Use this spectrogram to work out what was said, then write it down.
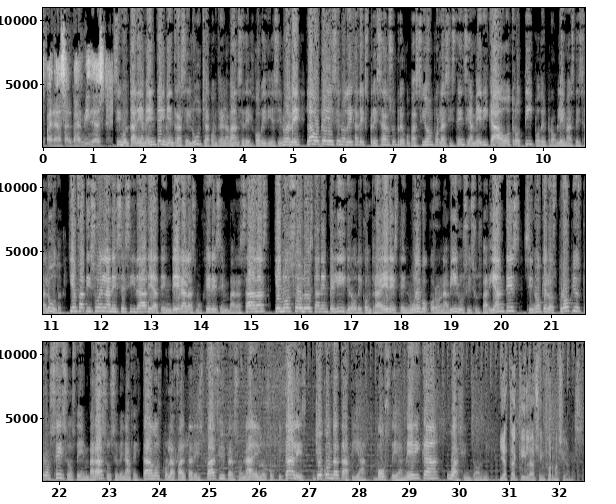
para salvar vidas. Simultáneamente y mientras se lucha contra el avance del COVID-19, la OPS no deja de expresar su preocupación por la asistencia médica a otro tipo de problemas de salud y enfatizó en la necesidad de atender a las mujeres embarazadas que no solo están en peligro de contraer este nuevo coronavirus y sus variantes, sino que los propios procesos de embarazo se ven afectados por la falta de espacio y personal en los hospitales. Yoconda Tapia, Voz de América, Washington. Y hasta aquí las informaciones.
